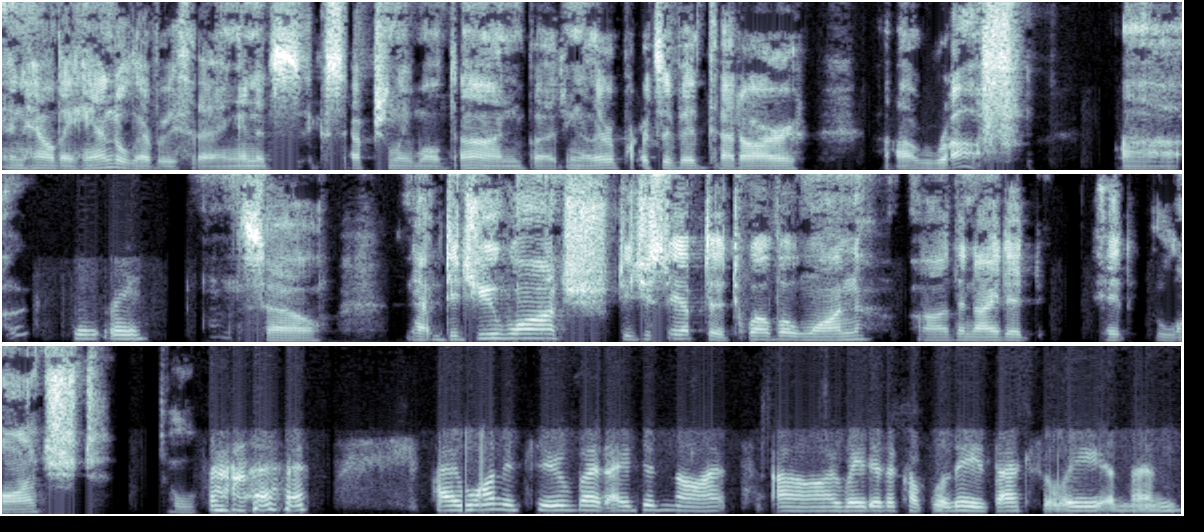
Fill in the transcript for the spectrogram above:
in how they handle everything, and it's exceptionally well done. But you know, there are parts of it that are uh, rough. Uh, Absolutely. So, now, did you watch? Did you stay up to twelve oh one uh, the night it it launched? I wanted to, but I did not. Uh, I waited a couple of days actually, and then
